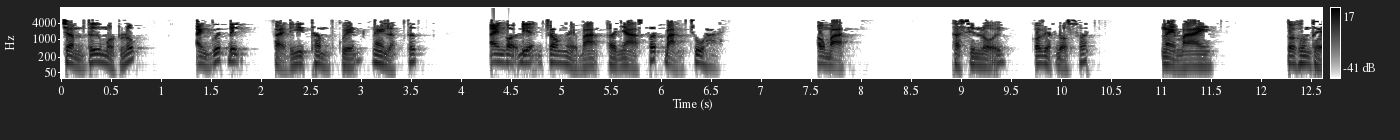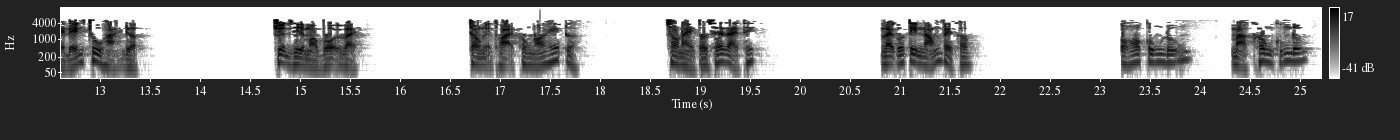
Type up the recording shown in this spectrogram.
trầm tư một lúc, anh quyết định phải đi thẩm quyến ngay lập tức. Anh gọi điện cho người bạn ở nhà xuất bản Chu Hải. Ông bạn, thật xin lỗi, có việc đột xuất. Ngày mai, tôi không thể đến Chu Hải được. Chuyện gì mà vội vậy? Trong điện thoại không nói hết được. Sau này tôi sẽ giải thích. Lại có tin nóng về không? Có cũng đúng, mà không cũng đúng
